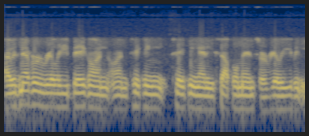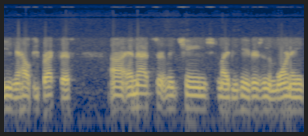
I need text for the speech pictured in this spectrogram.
I was never really big on on taking taking any supplements or really even eating a healthy breakfast, uh, and that certainly changed my behaviors in the morning.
